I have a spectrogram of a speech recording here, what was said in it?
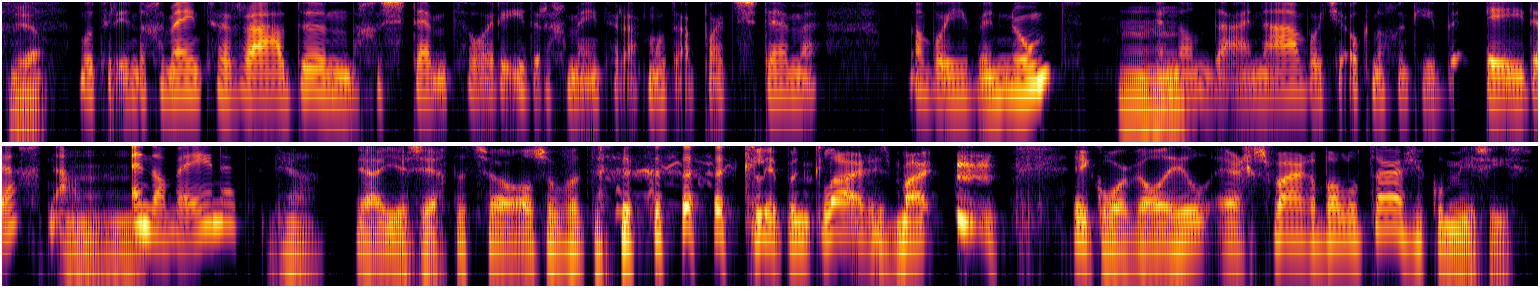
Ja. Moet er in de gemeenteraden gestemd worden. Iedere gemeenteraad moet apart stemmen. Dan word je benoemd. Mm -hmm. En dan daarna word je ook nog een keer beëdigd. Nou, mm -hmm. en dan ben je het. Ja. ja, je zegt het zo alsof het klip en klaar is. Maar ik hoor wel heel erg zware ballotagecommissies.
